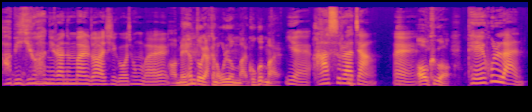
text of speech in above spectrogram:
아비규환이라는 말도 하시고 정말. 아, mayhem도 약간 어려운 말, 고급 말. 예, 아수라장. 예. 어, 그거. 대혼란.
